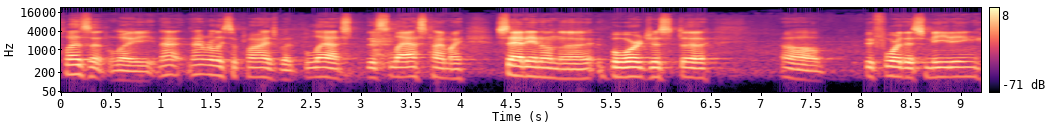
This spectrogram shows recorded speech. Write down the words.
pleasantly, not, not really surprised, but blessed. This last time I sat in on the board just uh, uh, before this meeting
